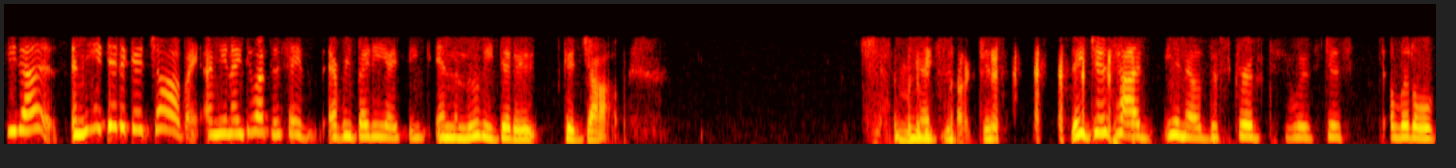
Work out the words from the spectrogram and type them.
He does, and he did a good job. I, I mean, I do have to say, everybody I think in the movie did a good job. The movie sucked. just- They just had, you know, the script was just a little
